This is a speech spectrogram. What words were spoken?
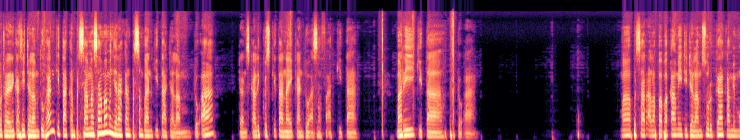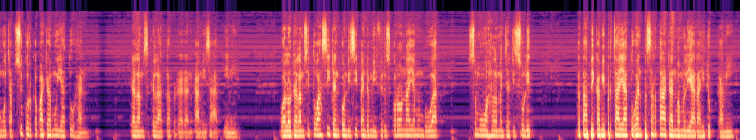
Saudara yang kasih dalam Tuhan, kita akan bersama-sama menyerahkan persembahan kita dalam doa dan sekaligus kita naikkan doa syafaat kita. Mari kita berdoa. Maha besar Allah Bapa kami di dalam surga, kami mengucap syukur kepadamu ya Tuhan dalam segala keberadaan kami saat ini. Walau dalam situasi dan kondisi pandemi virus corona yang membuat semua hal menjadi sulit, tetapi kami percaya Tuhan beserta dan memelihara hidup kami.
